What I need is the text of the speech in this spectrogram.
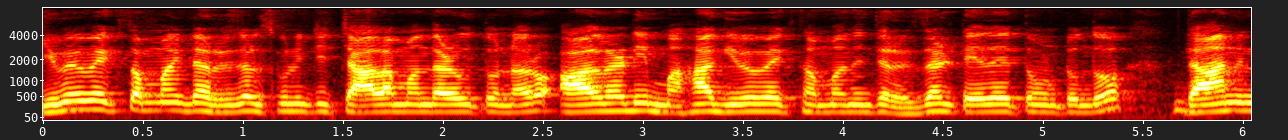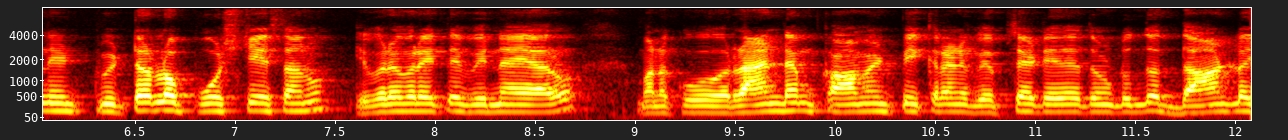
గివేవేకి సంబంధించిన రిజల్ట్స్ గురించి చాలా మంది అడుగుతున్నారు. ఆల్రెడీ మహా గివేవేకి సంబంధించిన రిజల్ట్ ఏదైతే ఉంటుందో దాన్ని నేను ట్విట్టర్లో పోస్ట్ చేశాను. ఎవరెవరైతే విన్ అయ్యారో మనకు ర్యాండమ్ కామెంట్ పీకర్ అనే వెబ్సైట్ ఏదైతే ఉంటుందో దాంట్లో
